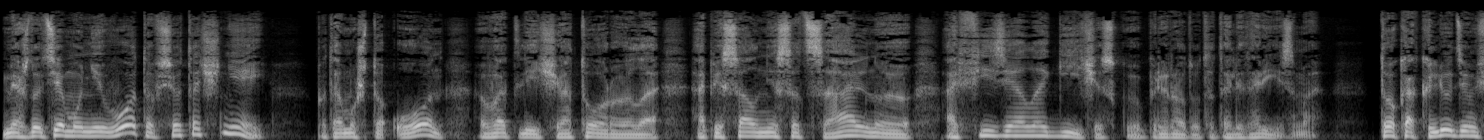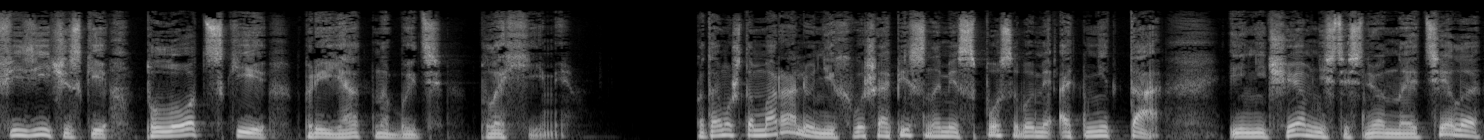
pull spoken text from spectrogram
Между тем у него-то все точней, потому что он, в отличие от Оруэлла, описал не социальную, а физиологическую природу тоталитаризма. То, как людям физически, плотски приятно быть плохими. Потому что мораль у них вышеописанными способами отнята, и ничем не стесненное тело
